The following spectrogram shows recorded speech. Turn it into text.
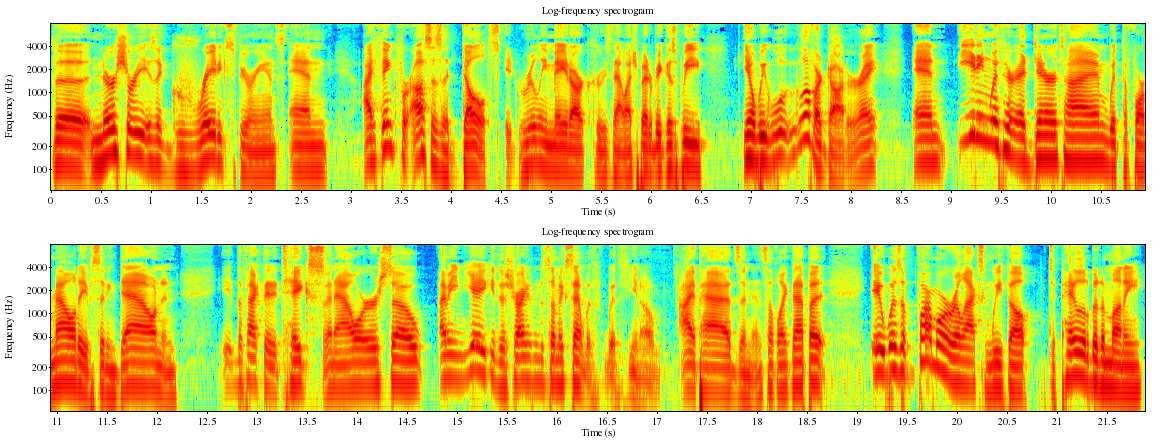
the nursery is a great experience. And I think for us as adults, it really made our cruise that much better because we, you know, we, we love our daughter, right? And eating with her at dinner time with the formality of sitting down and the fact that it takes an hour or so. I mean, yeah, you can distract them to some extent with, with you know, iPads and, and stuff like that, but it was far more relaxing, we felt, to pay a little bit of money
